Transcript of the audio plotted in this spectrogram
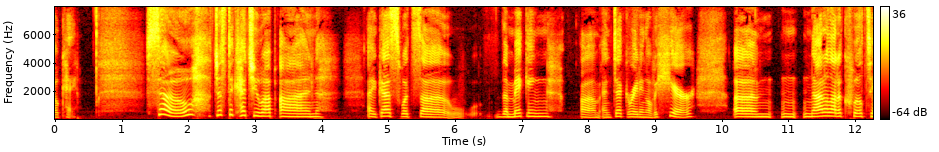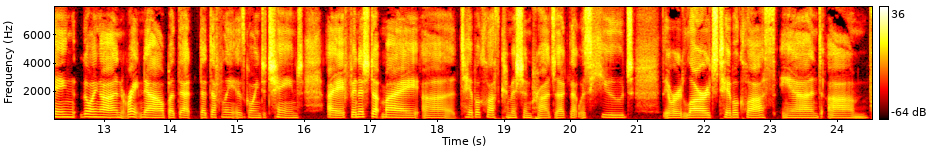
Okay. So just to catch you up on, I guess what's uh, the making um, and decorating over here. Um, n- not a lot of quilting going on right now, but that, that definitely is going to change. I finished up my, uh, tablecloth commission project. That was huge. They were large tablecloths and, um,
